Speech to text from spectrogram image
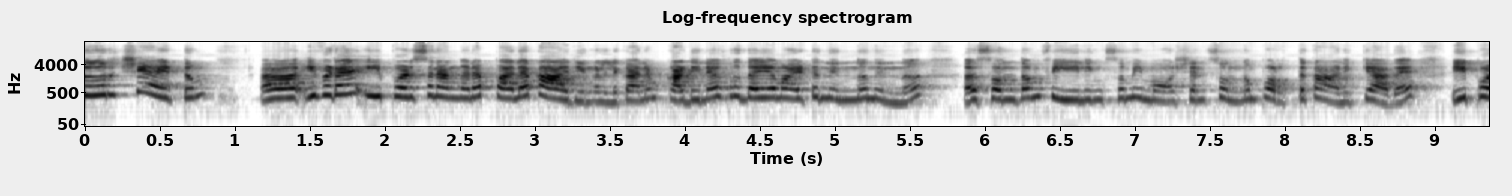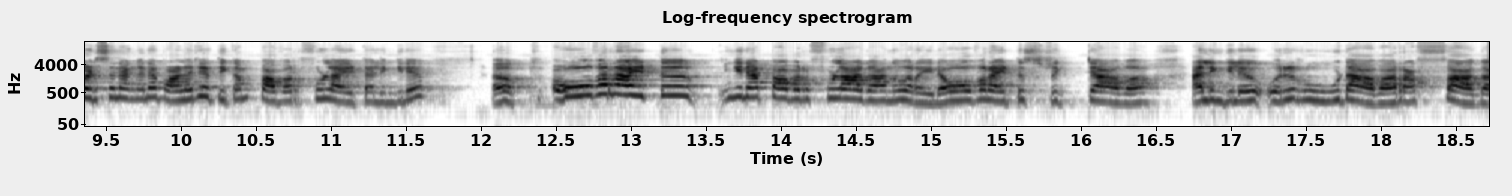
തീർച്ചയായിട്ടും ഇവിടെ ഈ പേഴ്സൺ അങ്ങനെ പല കാര്യങ്ങളിൽ കാരണം കഠിന ഹൃദയമായിട്ട് നിന്ന് നിന്ന് സ്വന്തം ഫീലിങ്സും ഇമോഷൻസും ഒന്നും പുറത്ത് കാണിക്കാതെ ഈ പേഴ്സൺ അങ്ങനെ വളരെയധികം പവർഫുൾ ആയിട്ട് അല്ലെങ്കിൽ ഓവറായിട്ട് ഇങ്ങനെ പവർഫുൾ ആകാന്ന് പറയില്ല. ഓവറായിട്ട് സ്ട്രിക്റ്റ് ആവുക അല്ലെങ്കിൽ ഒരു റൂഡ് റഫ് ആവുക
